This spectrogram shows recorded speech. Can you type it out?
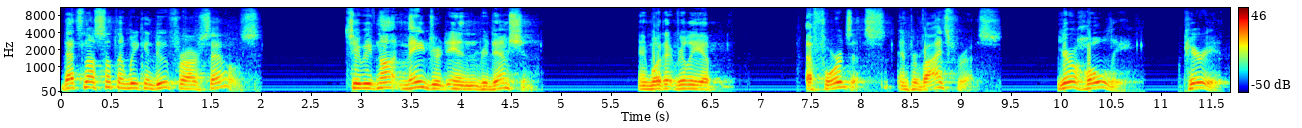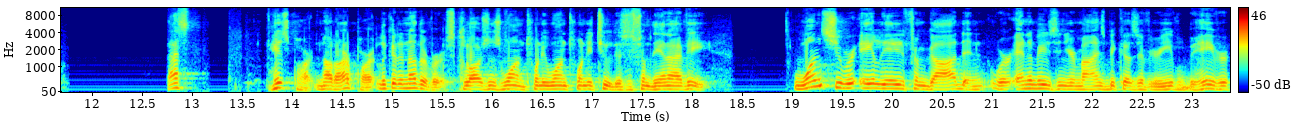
That's not something we can do for ourselves. See, we've not majored in redemption and what it really affords us and provides for us. You're holy, period. That's his part, not our part. Look at another verse, Colossians 1 21, 22. This is from the NIV. Once you were alienated from God and were enemies in your minds because of your evil behavior,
